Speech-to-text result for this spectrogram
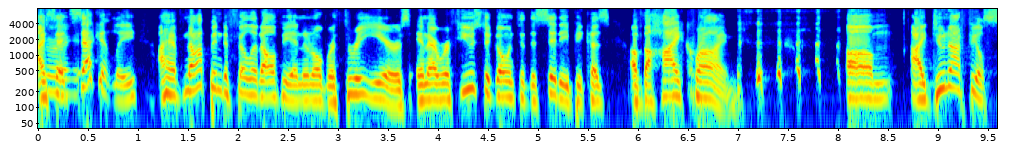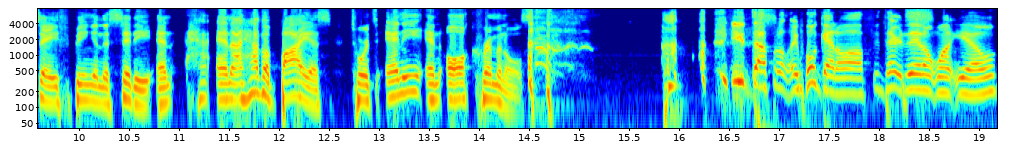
I said, Right. secondly, I have not been to Philadelphia in over three years, and I refuse to go into the city because of the high crime. um, I do not feel safe being in the city, and ha- and I have a bias towards any and all criminals. You definitely will get off. They're, they don't want you.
